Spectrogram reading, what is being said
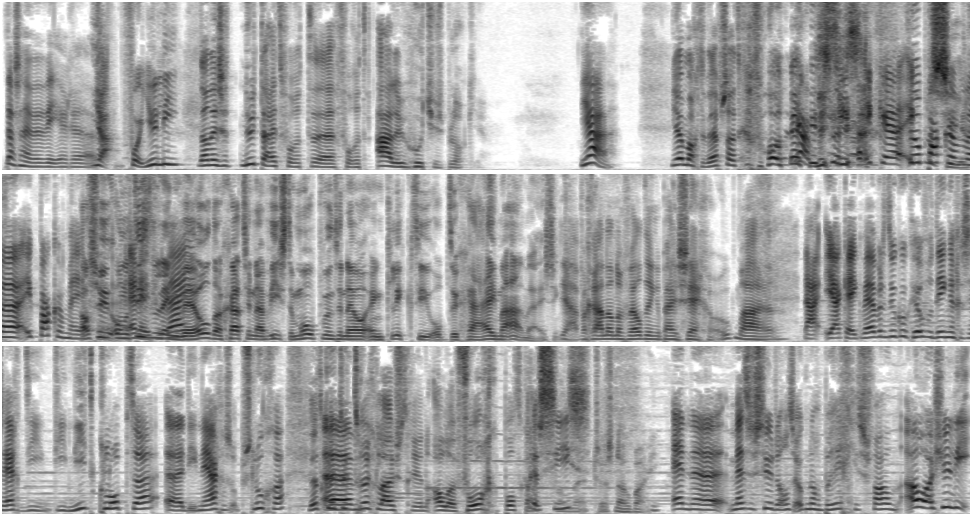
Dan zijn we weer eh, Ja. voor jullie. Dan is het nu tijd voor het, eh voor het alu-hoedjesblokje. Ja, Jij mag de website gaan voorlezen. ja precies. Ik, eh, Veel ik, pak hem, eh, ik pak hem even. Als u er ondertiteling wil, dan gaat u naar wieisdemol.nl en klikt u op de geheime aanwijzing. Ja, we gaan er nog wel dingen bij zeggen ook, maar Nou ja, kijk, we hebben natuurlijk ook heel veel dingen gezegd die, die niet klopten, eh, die nergens op sloegen. dat kunt u Ehm, terugluisteren in alle vorige podcasts precies. van eh, Trust Nobody. En eh, mensen stuurden ons ook nog berichtjes van... Oh, als jullie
